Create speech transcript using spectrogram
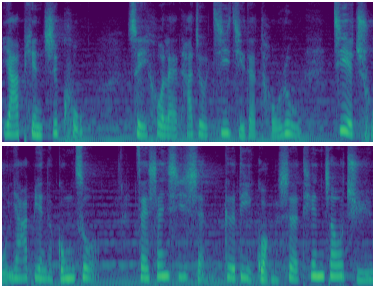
鸦片之苦，所以后来他就积极地投入戒除鸦片的工作，在山西省各地广设天召局。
